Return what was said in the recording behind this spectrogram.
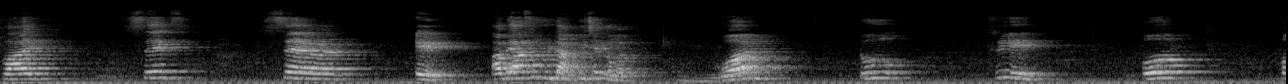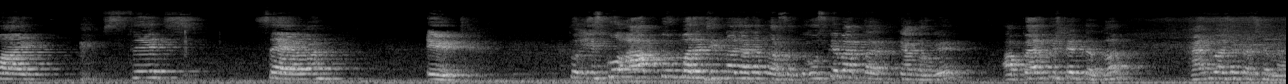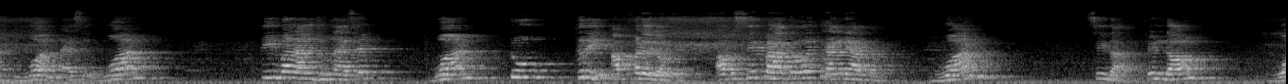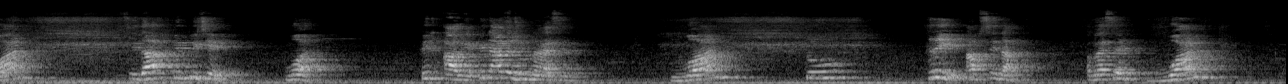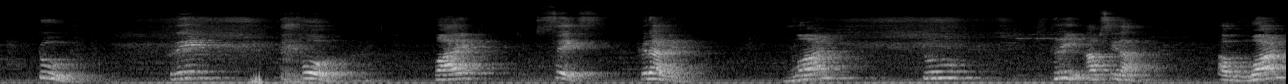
five six seven eight अब यहाँ से उल्टा पीछे कमर one two three four five six seven eight तो इसको आपके ऊपर है जितना ज़्यादा कर सकते हो उसके बाद क्या करोगे पैर को स्ट्रेट कर हैंड को ऐसे टच करना है। वन ऐसे। वन तीन बार आगे झुकना ऐसे। वन टू थ्री आप खड़े हो जाओगे। अब सिर पे हाथ हो ध्यान ले आता वन सीधा। फिर डाउन वन सीधा। फिर पीछे। वन फिर आगे। फिर आगे झुकना है ऐसे। वन टू थ्री अब सीधा। अब ऐसे। One two three four five six फिर आगे वन टू थ्री अब सीधा। अब वन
